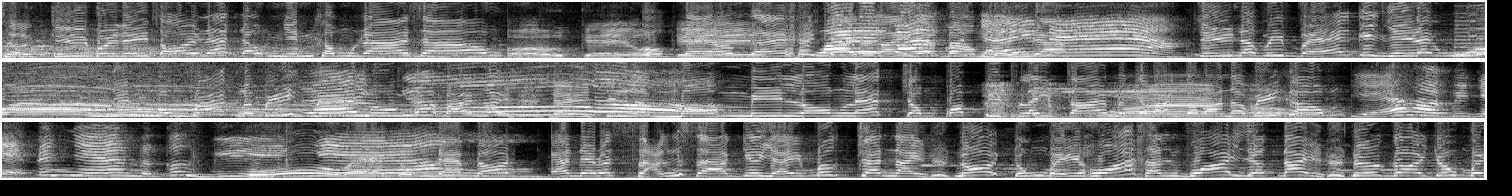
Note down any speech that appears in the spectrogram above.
chính là Skibidi toilet ông nhìn không ra sao? Ờ ok ok. Ok ok. Qua đây của ông chị nè. Chị đã bị vẽ cái gì đây? Wow Nhìn một phát là biết ngay luôn các bạn ơi. Đây chính là Mommy Long Lad trong Poppy Playtime wow. Các bạn các bạn nào biết không? Vẽ hơi bị đẹp đó nha, đừng có ghiền Ồ vẽ cũng đẹp đó. Anh em đã sẵn sàng chưa vậy Bức tranh này nó chuẩn bị hóa thành quái vật đây. Được rồi chuẩn bị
